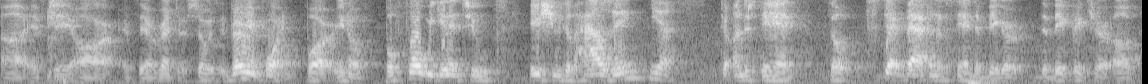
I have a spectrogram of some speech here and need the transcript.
uh, if they are if they're renters. So it's very important for you know before we get into issues of housing Yes. to understand the step back and understand the bigger the big picture of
